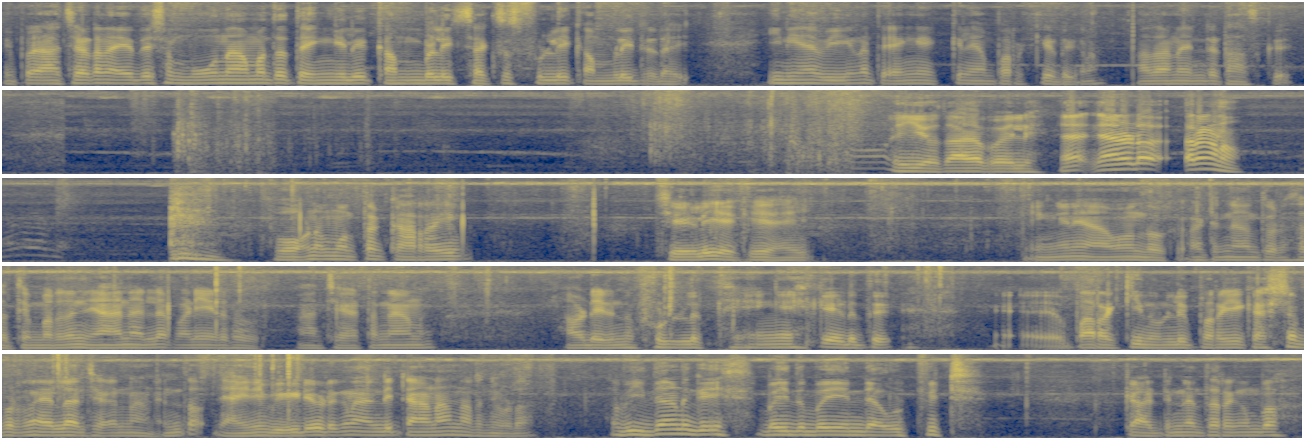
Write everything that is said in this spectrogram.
ഇപ്പോൾ ആ ചേട്ടൻ ഏകദേശം മൂന്നാമത്തെ തെങ്ങിൽ കംപ്ലീറ്റ് സക്സസ്ഫുള്ളി കംപ്ലീറ്റഡ് ആയി. ഇനി ആ വീണ തേങ്ങയൊക്കെ ഞാൻ പറക്കിയെടുക്കണം അതാണ് എന്റെ ടാസ്ക് അയ്യോ താഴെ പോയല്ലേ? ഞാനിവിടെ ഇറങ്ങണോ? ഫോണ് മൊത്തം കറയും ചെളിയൊക്കെ ആയി. എങ്ങനെയാവുമെന്ന് കാട്ടിനകത്ത് കാട്ടിനകത്തൂടെ. സത്യം പറഞ്ഞാൽ ഞാനല്ല പണിയെടുത്തത്. ആ ചേട്ടനാണ് അവിടെ ഇരുന്ന് ഫുള്ള് തേങ്ങയൊക്കെ എടുത്ത് പറക്കി നുള്ളി പറക്കി കഷ്ടപ്പെടുന്ന എല്ലാം ചേട്ടനാണ്. എന്തോ ഞാൻ ഇനി വീഡിയോ എടുക്കണ കണ്ടിട്ടാണെന്ന് അറിഞ്ഞൂടാ. അപ്പോൾ ഇതാണ് ഗൈസ് ബൈ ദ ബൈ എന്റെ ഔട്ട്ഫിറ്റ് കാട്ടിനകത്ത് ഇറങ്ങുമ്പോൾ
